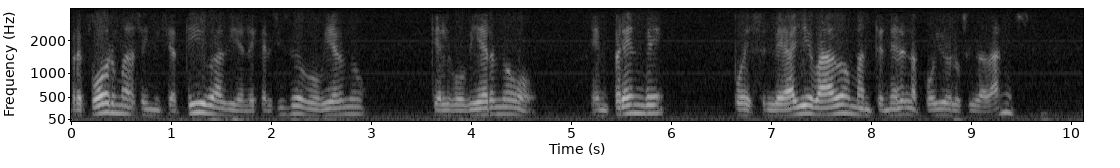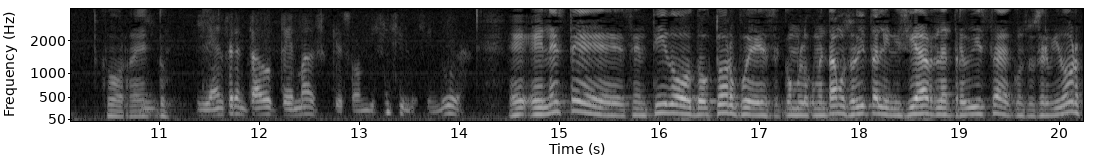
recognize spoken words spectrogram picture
reformas e iniciativas y el ejercicio de gobierno que el gobierno emprende pues le ha llevado a mantener el apoyo de los ciudadanos. Correcto. Y, ha enfrentado temas que son difíciles, sin duda. Eh, en este sentido, doctor, pues como lo comentamos ahorita al iniciar la entrevista con su servidor,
